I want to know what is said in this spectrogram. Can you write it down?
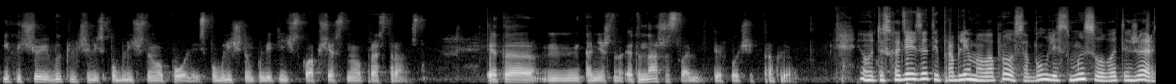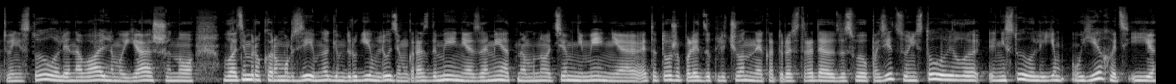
их еще и выключили из публичного поля, из публичного политического общественного пространства. Это, конечно, это наша с вами в первую очередь проблема. И вот исходя из этой проблемы вопрос, а был ли смысл в этой жертве? Не стоило ли Навальному, Яшину, Владимиру Карамурзе и многим другим людям гораздо менее заметным, но тем не менее это тоже политзаключенные, которые страдают за свою позицию, не стоило, не стоило ли им уехать и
